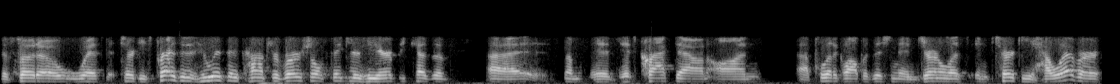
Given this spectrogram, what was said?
the photo with Turkey's president, who is a controversial figure here because of uh, some his, his crackdown on uh, political opposition and journalists in Turkey. However,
